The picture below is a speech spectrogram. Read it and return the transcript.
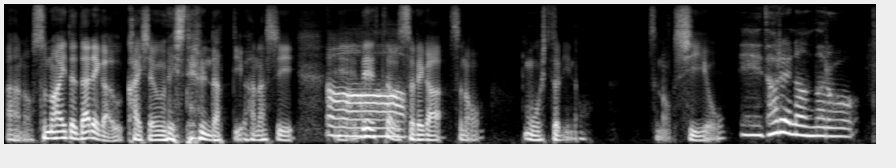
あのその間誰が会社運営してるんだっていう話、えーで多分それがそのもう一人のその CEO えー誰なんだろう。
